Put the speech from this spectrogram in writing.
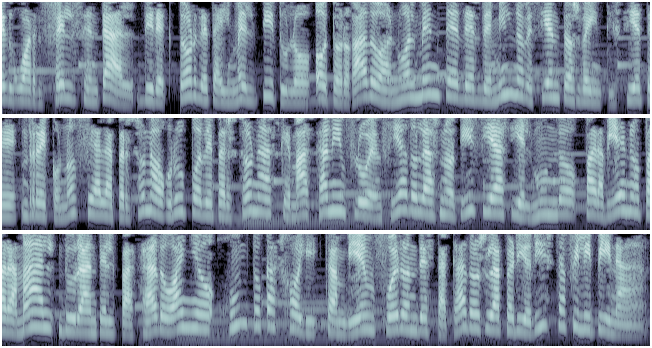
Edward Felsenthal, director de Time el título, otorgado anualmente desde 1927, reconoce a la persona o grupo de personas que más han influenciado las noticias y el mundo, para bien o para mal, durante el pasado año, junto a Khashoggi, también fueron destacados la periodista filipina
